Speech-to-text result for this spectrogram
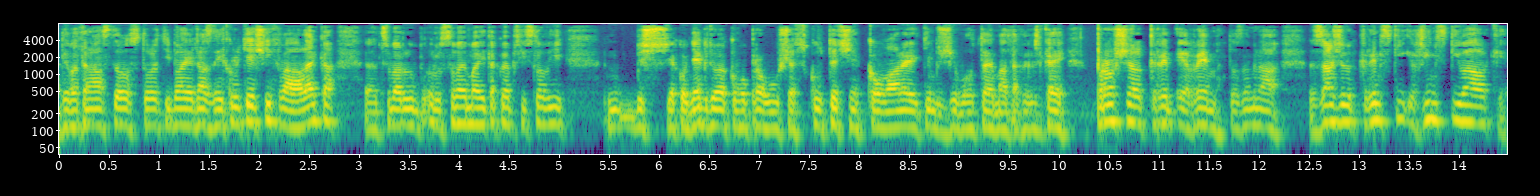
19. Eh, století byla jedna z nejkrutějších válek a eh, třeba Rusové mají takové přísloví, když jako někdo jako opravdu už je skutečně kovaný tím životem a tak říkají, prošel Krym i Rim, to znamená zažil krymský i římský války.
